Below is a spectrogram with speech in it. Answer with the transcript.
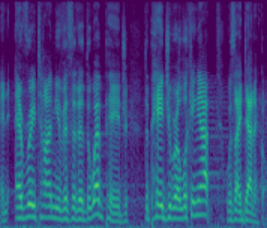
and every time you visited the web page, the page you were looking at was identical.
